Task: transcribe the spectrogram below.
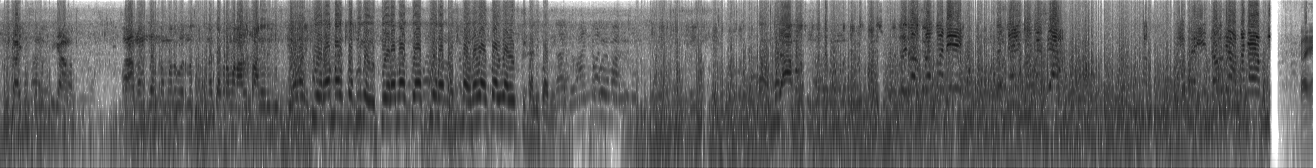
ती काय ती समजते की आम्हाला? ज्या आम्ही पाणी रिलीज केलं तेरा मार्चला ठीक आहे. तेरा मार्च तेरा मार्च. महिना चालू झालेच की खाली पाणी ज्या आम्हाला सूचना त्याप्रमाणे त्यावेळेस पाणी ही आता काय आपली काय?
